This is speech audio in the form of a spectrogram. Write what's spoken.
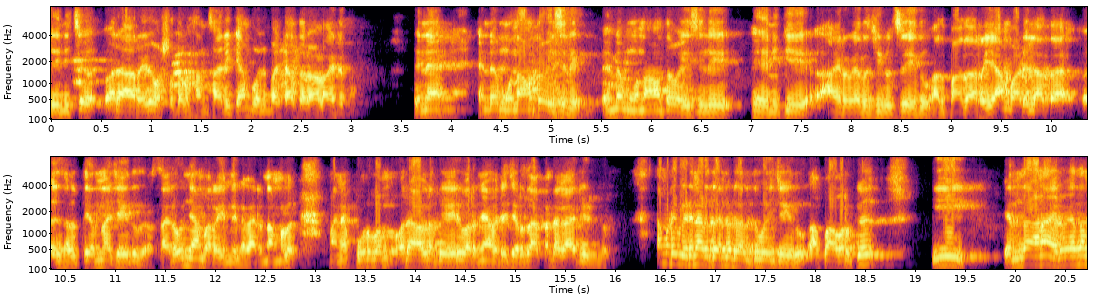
ജനിച്ച് ഒരു ആറേഴ് വർഷത്തോളം സംസാരിക്കാൻ പോലും പറ്റാത്ത ഒരാളായിരുന്നു. പിന്നെ എന്റെ മൂന്നാമത്തെ വയസ്സിൽ എന്റെ മൂന്നാമത്തെ വയസ്സിൽ എനിക്ക് ആയുർവേദ ചികിത്സ ചെയ്തു. അതിപ്പോൾ അത് അറിയാൻ പാടില്ലാത്ത ഒരു സ്ഥലത്ത് എന്നാ ചെയ്തത്. സ്ഥലവും ഞാൻ പറയുന്നില്ല. കാരണം നമ്മൾ മനഃപൂർവം ഒരാളുടെ പേര് പറഞ്ഞാൽ അവരെ ചെറുതാക്കേണ്ട കാര്യമില്ലല്ലോ. നമ്മുടെ വീടിനടുത്ത് തന്നെ ഒരു സ്ഥലത്ത് പോയി ചെയ്തു. അപ്പോൾ അവർക്ക് ഈ എന്താണ് ആയുർവേദം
